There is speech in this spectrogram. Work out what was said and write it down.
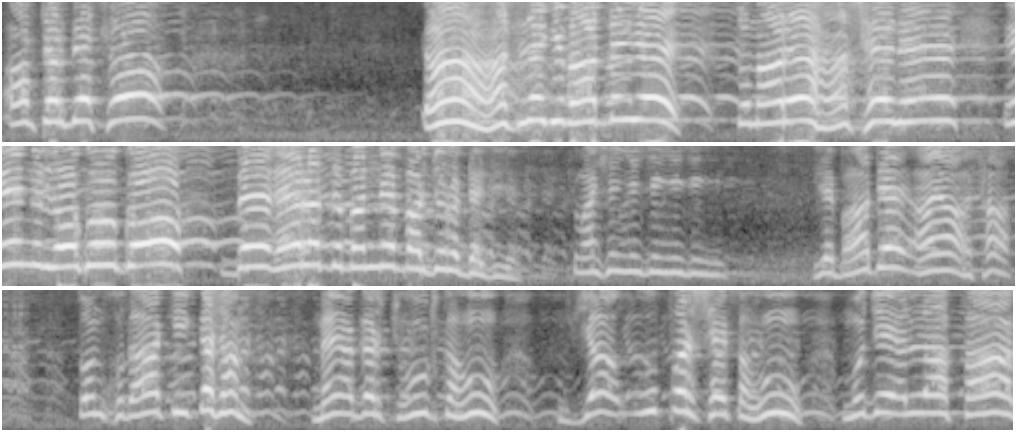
after this ہاں ہنسنے کی بات نہیں ہے۔ تمہارے ہنسے نے ان لوگوں کو بے غیرت بننے پر ضرورت دے دی ہے جی۔ تمہارے یہ بات ہے، آیا، ہنسا۔ تم خدا کی قسم، میں اگر جھوٹ کہوں یا اوپر سے کہوں، مجھے اللہ پاک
